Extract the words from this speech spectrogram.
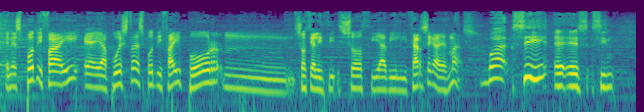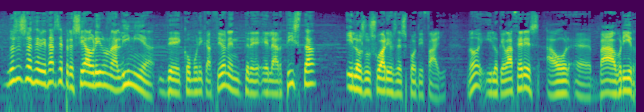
En Spotify eh, apuesta Spotify por mm, socialici- sociabilizarse cada vez más. Buah, sí, eh, es sin, no sé socializarse, pero sí abrir una línea de comunicación entre el artista y los usuarios de Spotify, ¿no? Y lo que va a hacer es ahora eh, va a abrir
